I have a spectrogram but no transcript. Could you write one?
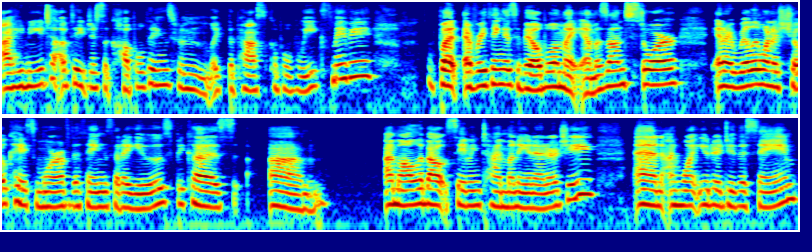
I need to update just a couple things from like the past couple of weeks, maybe. But everything is available in my Amazon store, and I really want to showcase more of the things that I use because um, I'm all about saving time, money, and energy and I want you to do the same.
